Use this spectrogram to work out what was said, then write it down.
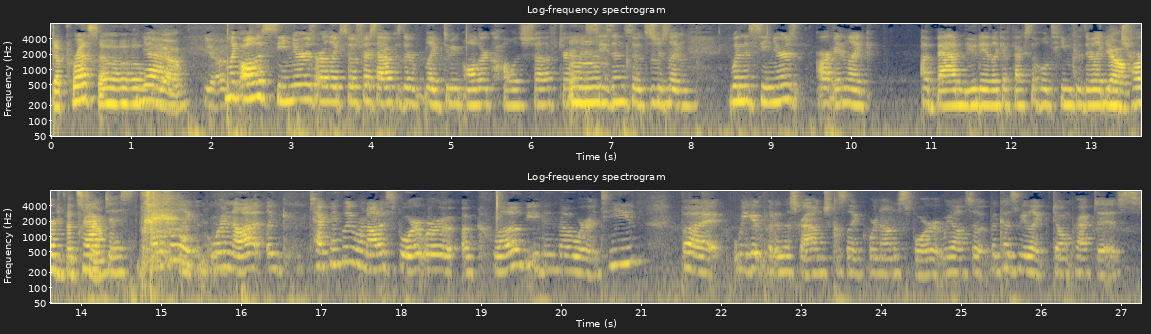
depresso. yeah. yeah. And, like all the seniors are like so stressed out because they're like doing all their college stuff during the Mhm. season. So it's just like when the seniors are in like a bad mood, day like affects the whole team because they're like Yeah, in charge of the that's true. practice. Also, like, we're not, like, technically we're not a sport, we're a club, even though we're a team. But we get put in the scrounge because, like, we're not a sport. We also, because we, like, don't practice.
